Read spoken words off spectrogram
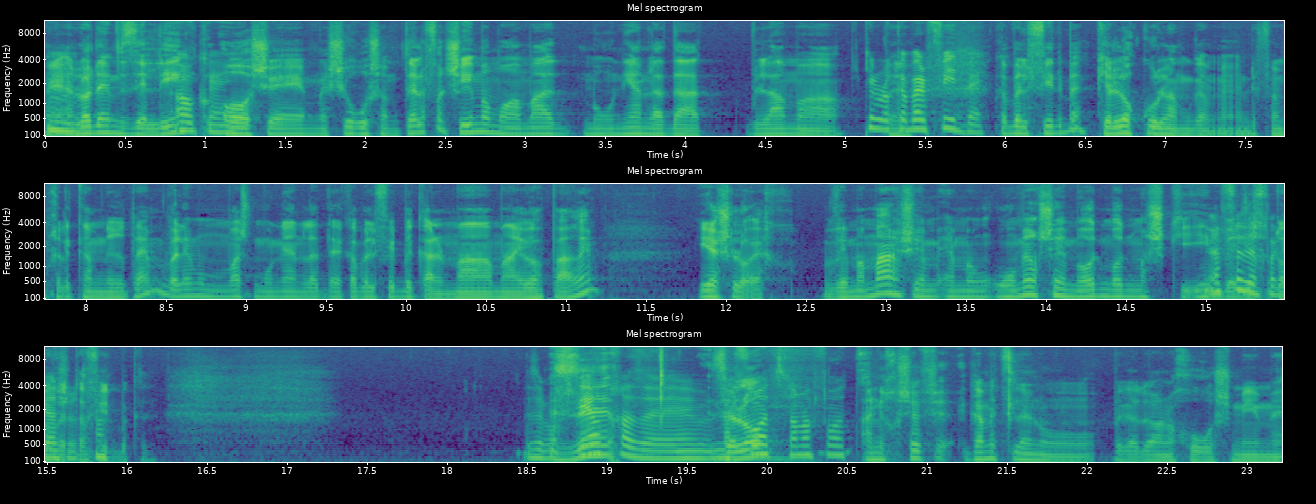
אני לא יודע אם זה לינק. אוקיי. או שהם השאירו שם טלפון, שאם המועמד מעוניין לדעת למה... כאילו לקבל אה, פידבק. לקבל פידבק, כי לא כולם גם, אה, לפעמים חלקם נרתעים, אבל אם הוא ממש מעוניין לקבל פידבק על מה, מה היו הפערים, יש לו איך. וממש, הם, הם, הוא אומר שהם מאוד מאוד משקיעים בלכתוב את הפידבק הזה. זה מפתיע אותך? זה, זה נפוץ, לא, לא נפוץ? אני חושב שגם אצלנו, בגדול אנחנו רושמים, אה,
